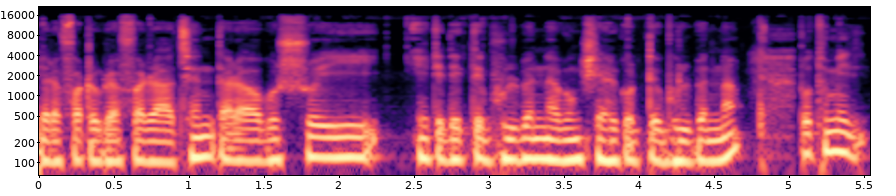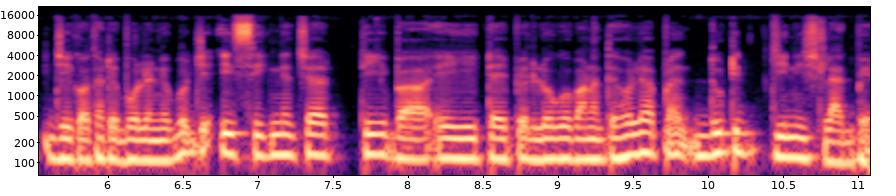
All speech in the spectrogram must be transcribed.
যারা ফটোগ্রাফাররা আছেন, তারা অবশ্যই এটি দেখতে ভুলবেন না এবং শেয়ার করতে ভুলবেন না। প্রথমে যে কথাটি বলে নেব যে, এই সিগনেচারটি বা এই টাইপের লোগো বানাতে হলে আপনার দুটি জিনিস লাগবে।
